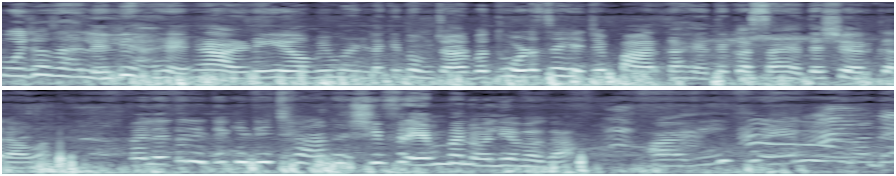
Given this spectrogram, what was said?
पूजा झालेली आहे आणि मी म्हटलं की तुमच्याबरोबर थोडंसं हे जे पार्क आहे ते कसं आहे ते शेअर करावं. पहिले तर इथे किती छान अशी फ्रेम बनवली आहे बघा. आणि फ्रेममध्ये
